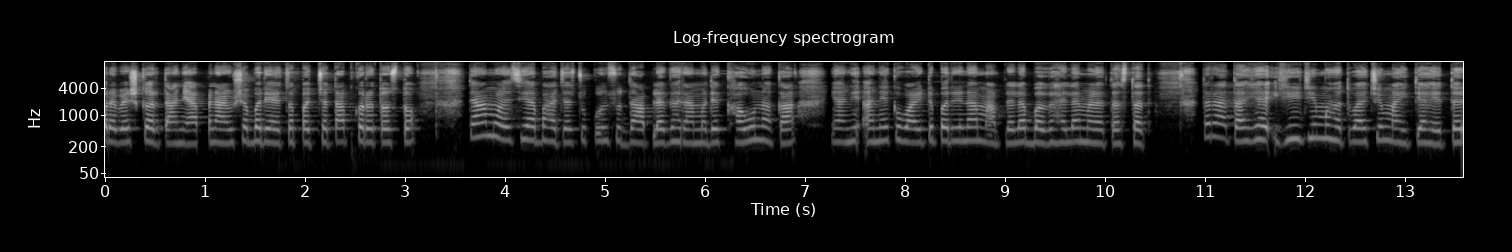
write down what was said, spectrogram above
प्रवेश करतं आणि आपण आयुष्यभर याचा पश्चाताप करत असतो. त्यामुळेच या भाज्या चुकूनसुद्धा आपल्या घरामध्ये खाऊ नका. याने अनेक वाईट परिणाम आपल्याला बघायला मिळत असतात. तर आता ह्या ही जी महत्त्वाची माहिती आहे तर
